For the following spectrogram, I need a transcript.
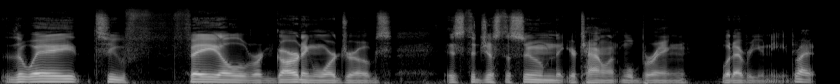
the way to fail regarding wardrobes is to just assume that your talent will bring whatever you need. Right.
